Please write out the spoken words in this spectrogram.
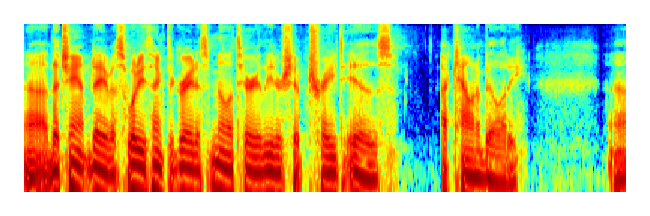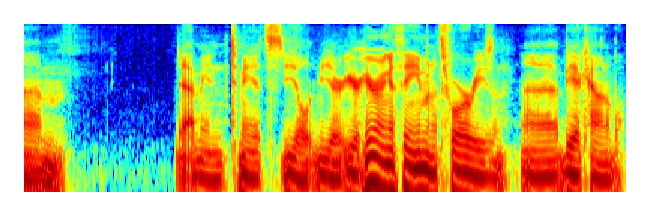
Uh, the Champ Davis, what do you think the greatest military leadership trait is? Accountability. Um, I mean, to me, it's you'll, you're, you're hearing a theme and it's for a reason. Uh, be accountable.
